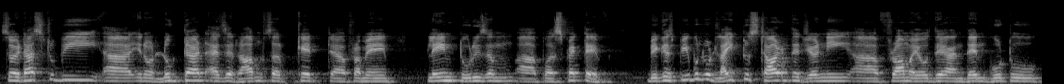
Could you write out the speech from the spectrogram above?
So it has to be, uh, you know, looked at as a Ram circuit uh, from a plain tourism uh, perspective, because people would like to start their journey uh, from Ayodhya and then go to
